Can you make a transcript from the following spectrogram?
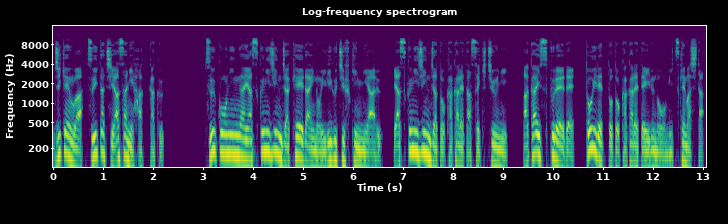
事件は1日朝に発覚。通行人が靖国神社境内の入り口付近にある靖国神社と書かれた石柱に赤いスプレーでトイレットと書かれているのを見つけました。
